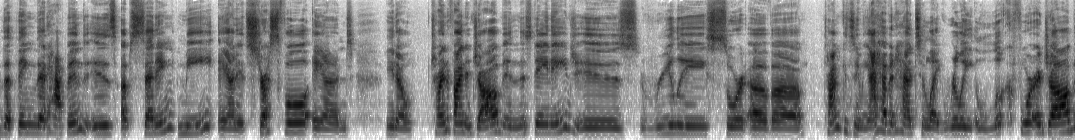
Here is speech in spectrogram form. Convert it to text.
the thing that happened is upsetting me and it's stressful and you know trying to find a job in this day and age is really sort of uh time consuming. I haven't had to like really look for a job.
